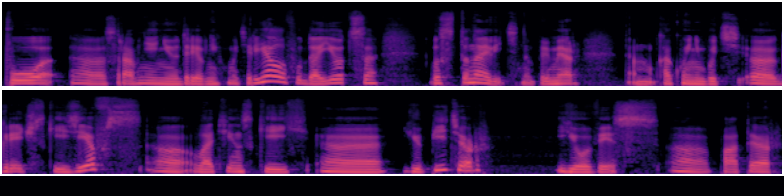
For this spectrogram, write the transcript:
по э, сравнению древних материалов удается восстановить. Например, там какой-нибудь э, греческий Зевс, э, латинский э, Юпитер, Йовис, э, Патер,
